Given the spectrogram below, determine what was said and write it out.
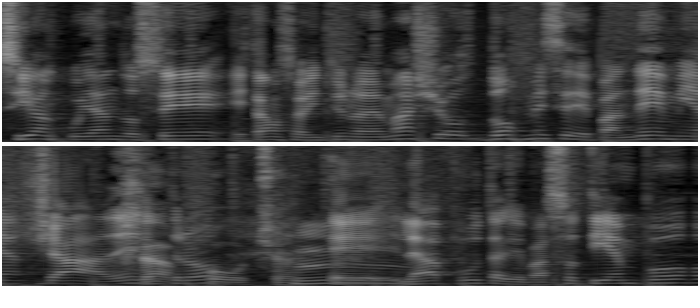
sigan cuidándose, estamos a 21 de mayo, dos meses de pandemia ya adentro. La. Eh, la puta que pasó tiempo.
